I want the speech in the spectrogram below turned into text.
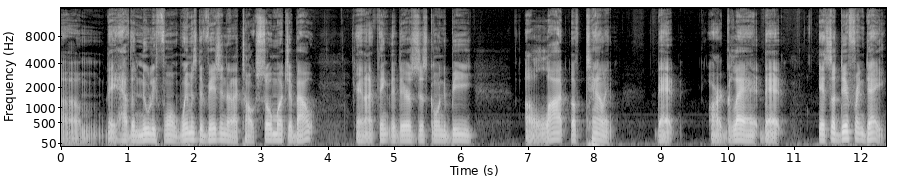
um, they have the newly formed women's division that I talk so much about. And I think that there's just going to be a lot of talent that are glad that it's a different day.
